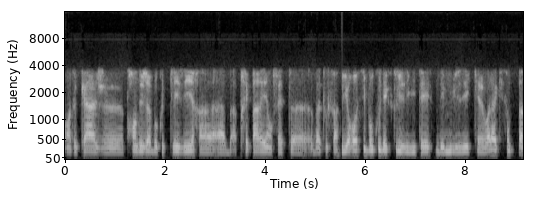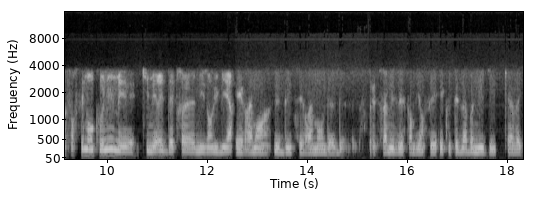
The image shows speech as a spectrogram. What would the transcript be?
En tout cas, je prends déjà beaucoup de plaisir à, préparer en fait euh, bah, tout ça. Il y aura aussi beaucoup d'exclusivité, des musiques, euh, voilà, qui sont pas forcément connues, mais qui méritent d'être euh, mises en lumière. Et vraiment, hein, le but, c'est vraiment de, de, de s'amuser, s'ambiancer, écouter de la bonne musique avec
